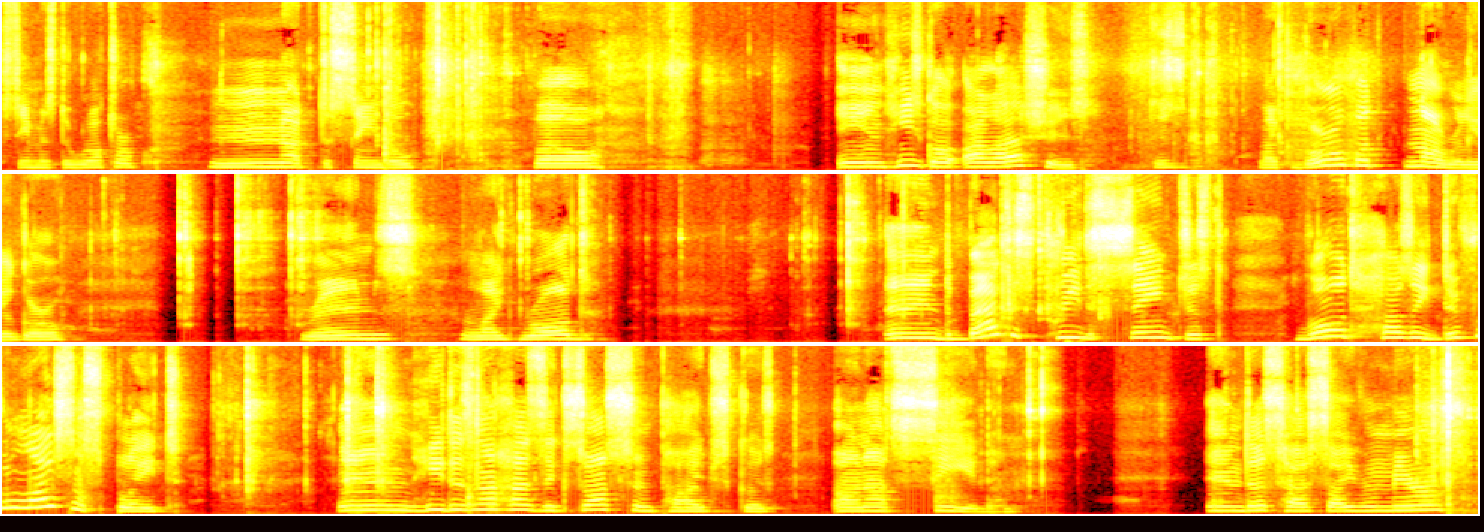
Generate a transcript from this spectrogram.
Same as the Rod Torque. Not the same though. Well, and he's got eyelashes. Just like a girl, but not really a girl rims like rod and the back is pretty the same just rod has a different license plate. And he does not have exhaustion pipes because I'll not see them. And does has side mirrors.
